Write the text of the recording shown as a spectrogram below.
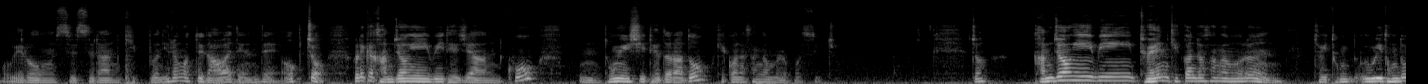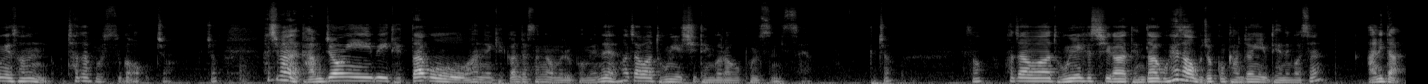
뭐 외로운, 쓸쓸한, 기쁜 이런 것들이 나와야 되는데 없죠. 그러니까 감정이입이 되지 않고 음, 동일시 되더라도 객관적 상관물로 볼 수 있죠. 그죠? 감정이입이 된 객관적 상관물은 저희 동, 우리 동동에서는 찾아볼 수가 없죠. 그죠? 하지만 감정이입이 됐다고 하는 객관적 상관물을 보면은 화자와 동일시 된 거라고 볼 수는 있어요. 그죠? 그래서 화자와 동일시가 된다고 해서 무조건 감정이입이 되는 것은 아니다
